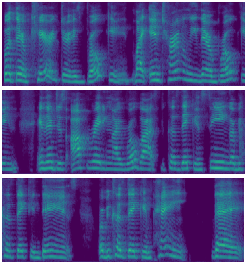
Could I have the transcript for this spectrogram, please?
but their character is broken. Like internally, they're broken and they're just operating like robots because they can sing or because they can dance or because they can paint. That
